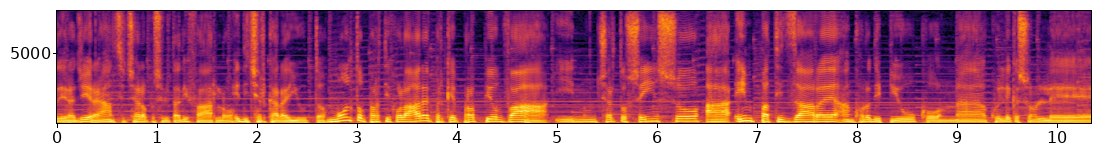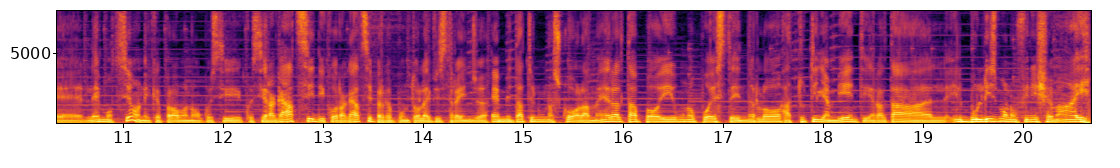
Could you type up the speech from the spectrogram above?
di reagire, anzi c'è la possibilità di farlo e di cercare aiuto. Molto particolare perché proprio va in un certo senso a empatizzare ancora di più con quelle che sono le, le emozioni che provano questi, questi, ragazzi, dico ragazzi perché appunto Life is Strange è ambientato in una scuola, ma in realtà poi uno può estenderlo a tutti gli ambienti, in realtà il bullismo non finisce mai,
